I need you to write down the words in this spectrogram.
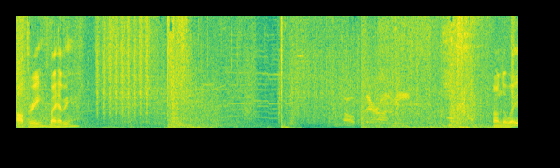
All three by heavy. Oh, they're on me. On the way.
